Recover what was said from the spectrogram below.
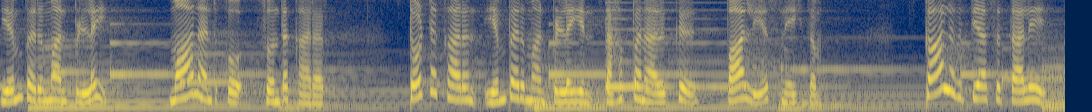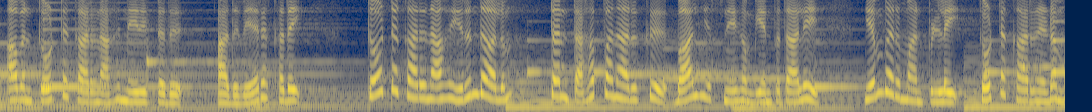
எம்பெருமான் பிள்ளை மான் அண்ட் கோ சொந்தக்காரர். தோட்டக்காரன் எம்பெருமான் பிள்ளையின் தகப்பனாருக்கு பாலிய சிநேகிதம். கால வித்தியாசத்தாலே அவன் தோட்டக்காரனாக நேரிட்டது. அது வேற கதை. தோட்டக்காரனாக இருந்தாலும் தன் தகப்பனாருக்கு பாலிய சிநேகம் என்பதாலே எம்பெருமான் பிள்ளை தோட்டக்காரனிடம்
